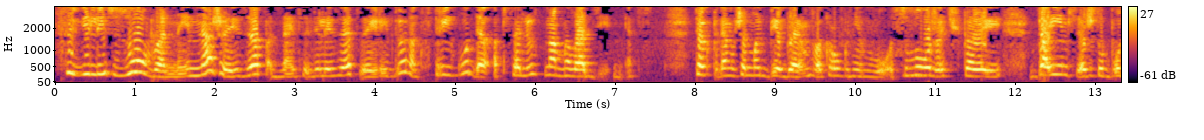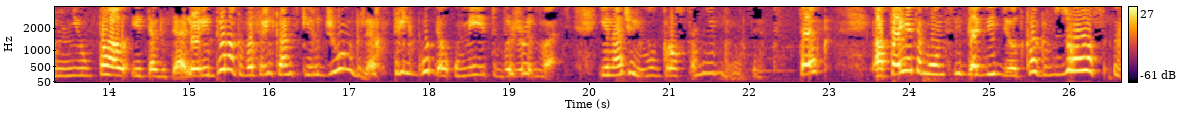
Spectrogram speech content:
Цивилизованный нашей западной цивилизацией ребенок в три года абсолютно младенец. Так, потому что мы бегаем вокруг него с ложечкой, боимся, чтобы он не упал и так далее. Ребенок в африканских джунглях в три года умеет выживать, иначе его просто не будет. Так? А поэтому он себя ведет как взрослый,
